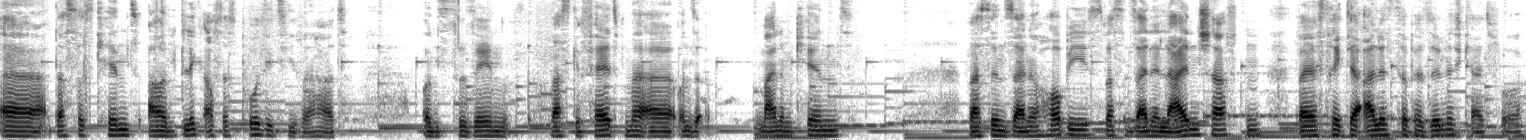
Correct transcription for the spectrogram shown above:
äh, dass das Kind einen Blick auf das Positive hat, uns zu sehen, was gefällt äh, unser, meinem Kind, was sind seine Hobbys, was sind seine Leidenschaften, weil es trägt ja alles zur Persönlichkeit vor.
